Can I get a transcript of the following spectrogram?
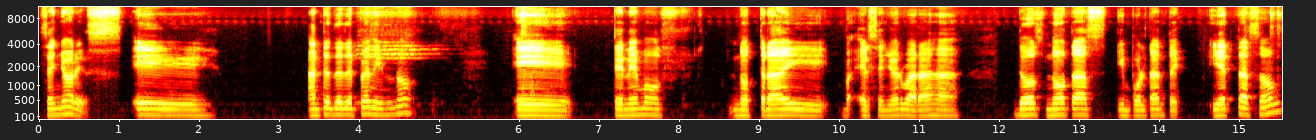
señores, eh, antes de despedirnos, eh, tenemos, nos trae el señor Baraja dos notas importantes y estas son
